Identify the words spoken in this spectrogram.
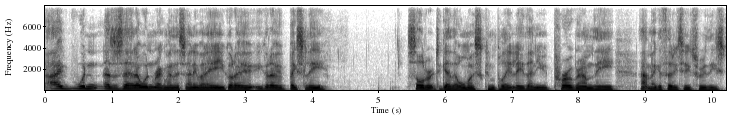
I wouldn't, as I said, I wouldn't recommend this to anybody. You've got to, you've got to basically solder it together almost completely. Then you program the Atmega 32 through these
